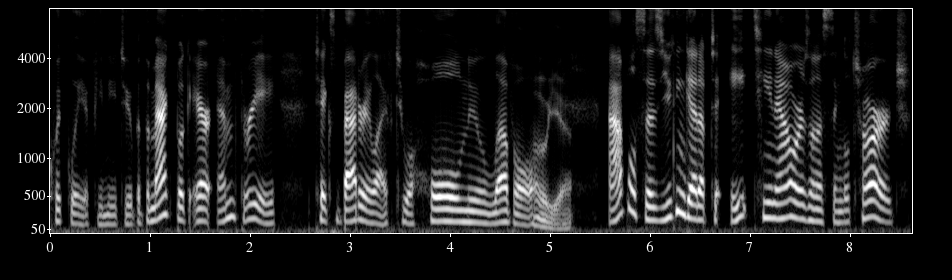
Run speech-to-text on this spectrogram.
quickly if you need to. But the MacBook Air M3 takes battery life to a whole new level. Oh, yeah. Apple says you can get up to 18 hours on a single charge.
